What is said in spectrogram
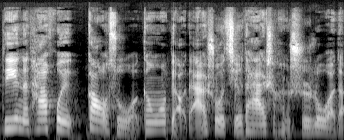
第一呢，他会告诉我，跟我表达说，其实他还是很失落的。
